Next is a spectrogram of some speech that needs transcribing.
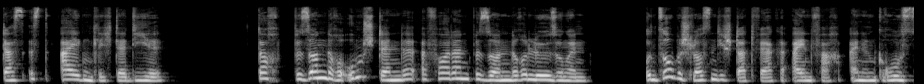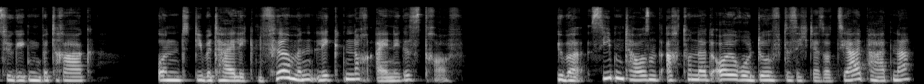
Das ist eigentlich der Deal. Doch besondere Umstände erfordern besondere Lösungen. Und so beschlossen die Stadtwerke einfach einen großzügigen Betrag. Und die beteiligten Firmen legten noch einiges drauf. Über 7800 Euro durfte sich der Sozialpartner,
